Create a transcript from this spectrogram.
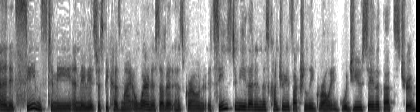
And it seems to me, and maybe it's just because my awareness of it has grown, it seems to me that in this country it's actually growing. Would you say that that's true?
